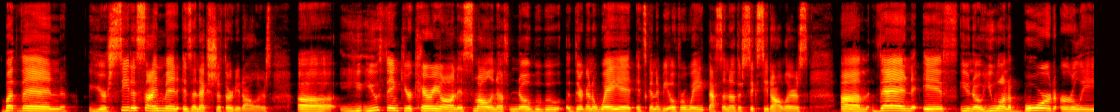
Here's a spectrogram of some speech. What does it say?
but then your seat assignment is an extra $30 uh you you think your carry-on is small enough no boo boo they're gonna weigh it it's gonna be overweight that's another $60 um, then if you know you want to board early,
